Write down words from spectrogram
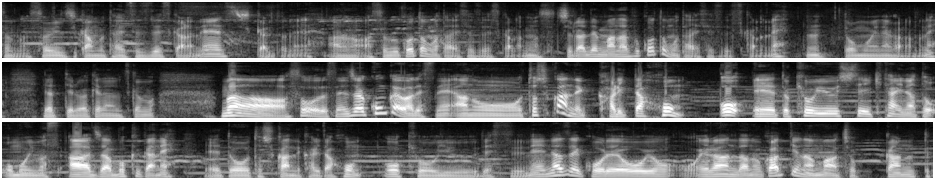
その、そういう時間も大切ですからね。しっかりとね、あの、遊ぶことも大切ですから、もうそちらで学ぶことも大切ですからね。うん、と思いながらもね、やってるわけなんですけども。まあ、そうですね。じゃあ今回はですね、あの、図書館で借りた本を、えーと、共有していきたいなと思います。あじゃあ僕がね、えーと、図書館で借りた本を共有ですね。なぜこれを選んだのかっていうのは、まあ直感と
